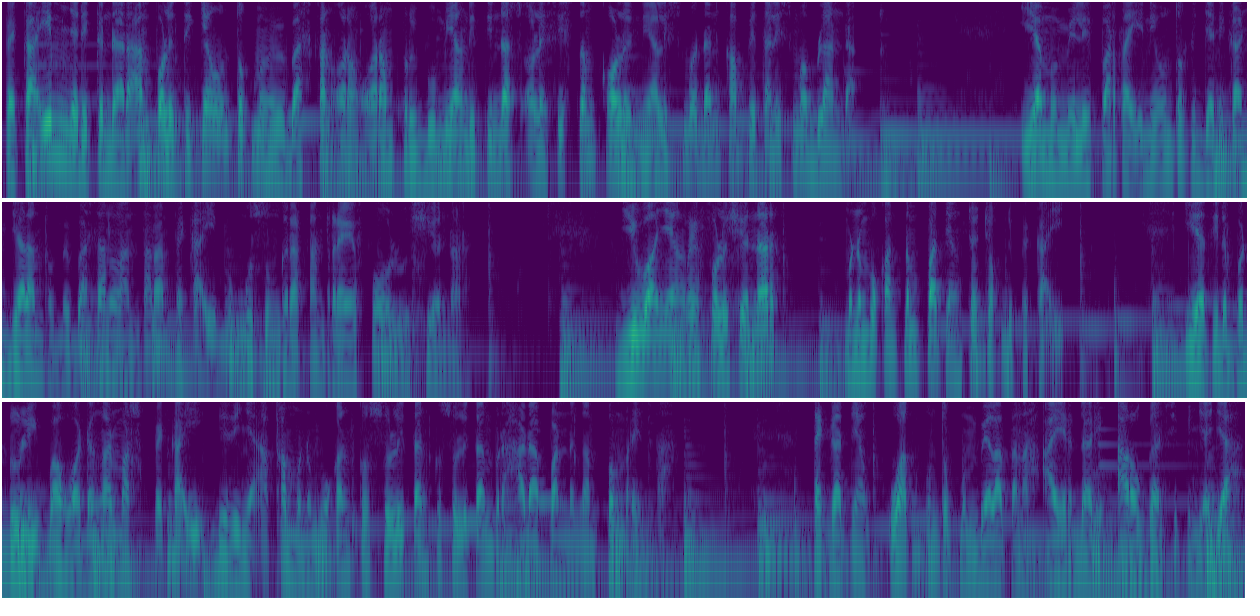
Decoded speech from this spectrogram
PKI menjadi kendaraan politiknya untuk membebaskan orang-orang pribumi yang ditindas oleh sistem kolonialisme dan kapitalisme Belanda. Ia memilih partai ini untuk dijadikan jalan pembebasan lantaran PKI mengusung gerakan revolusioner. Jiwanya yang revolusioner menemukan tempat yang cocok di PKI. Ia tidak peduli bahwa dengan masuk PKI dirinya akan menemukan kesulitan-kesulitan berhadapan dengan pemerintah. Tekad yang kuat untuk membela tanah air dari arogansi penjajah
